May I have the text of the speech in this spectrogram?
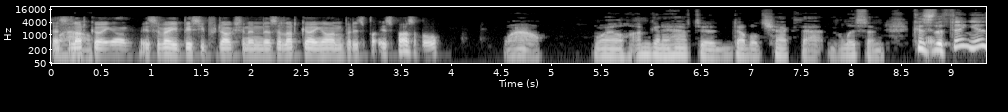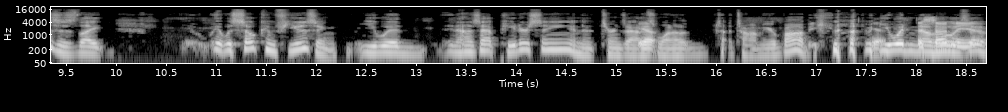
There's a lot going on. It's a very busy production, and there's a lot going on, but it's it's possible. Wow. Well, I'm going to have to double check that and listen. Because the thing is, is like, it was so confusing. You would, you know, is that Peter singing? And it turns out it's one of T- Tommy or Bobby. You, know? I mean, Yeah. you wouldn't know There's who certainly uh,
